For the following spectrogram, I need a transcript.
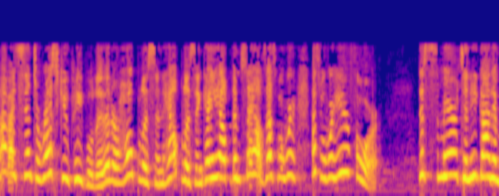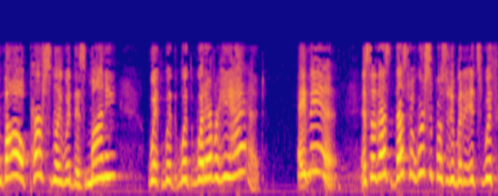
I'm sent to rescue people that are hopeless and helpless and can't help themselves. That's what we're, that's what we're here for. This Samaritan, he got involved personally with his money, with, with, with whatever he had. Amen. And so that's, that's what we're supposed to do, but it's with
